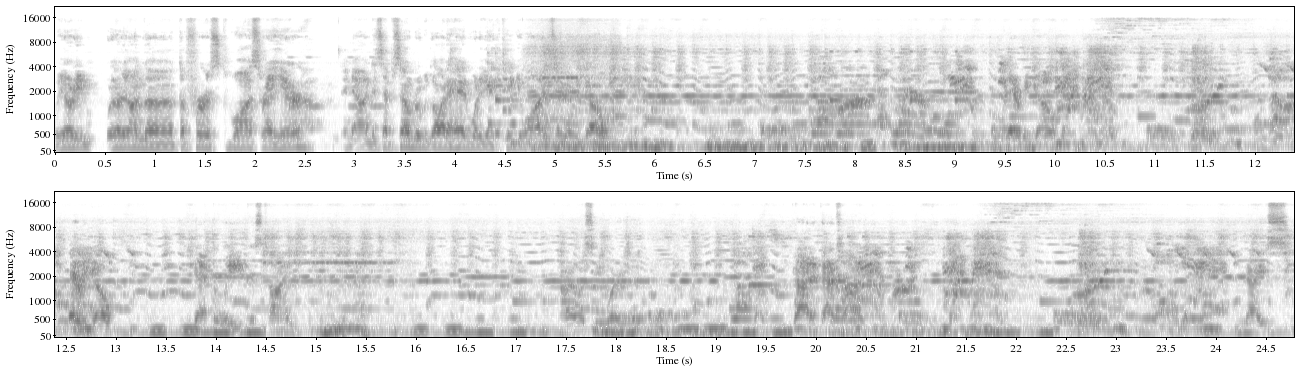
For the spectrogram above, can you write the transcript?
We already we're already on the, the first boss right here. And now in this episode, we're going ahead. We're going to continue on. So here we go. There we go. There we go. Got the lead this time. Alright, let's see, where is it? Got it that time. Nice.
